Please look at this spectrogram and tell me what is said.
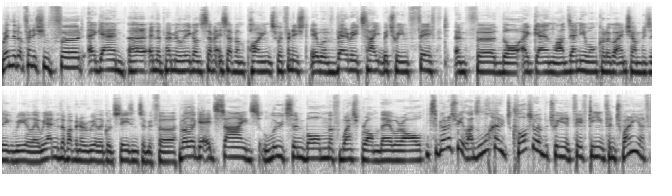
We ended up finishing third again uh, in the Premier League on 77 points. We finished, it was very tight between fifth and third, though. Again, lads, anyone could have got in Champions League, really. We ended up having a really good season, to be fair. Relegated sides, Luton, Bournemouth, West Brom, they were all. To be honest with you, lads, look how close we were between 15th and 20th.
